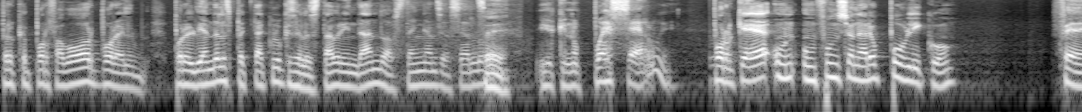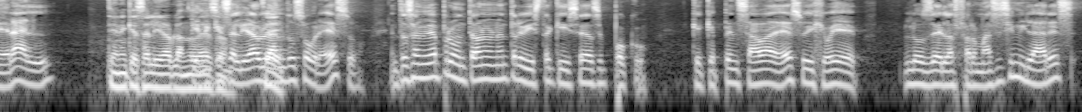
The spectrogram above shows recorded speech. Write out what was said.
pero que por favor, por el, por el bien del espectáculo que se les está brindando, absténganse de hacerlo. Sí. Y que no puede ser, güey. ¿Por qué un, un funcionario público federal Tienen que salir hablando tiene de eso. que salir hablando Sí. sobre eso. Entonces a mí me preguntaron en una entrevista que hice hace poco que qué pensaba de eso. Y dije, oye, los de las farmacias similares,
